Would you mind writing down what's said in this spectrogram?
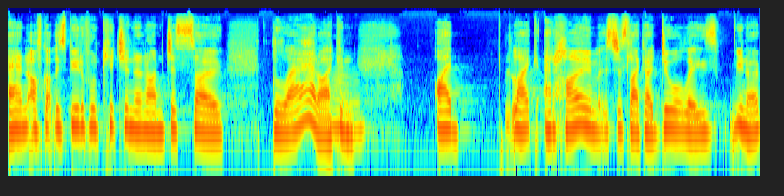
And I've got this beautiful kitchen, and I'm just so glad I Mm. can. I like at home, it's just like I do all these, you know,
